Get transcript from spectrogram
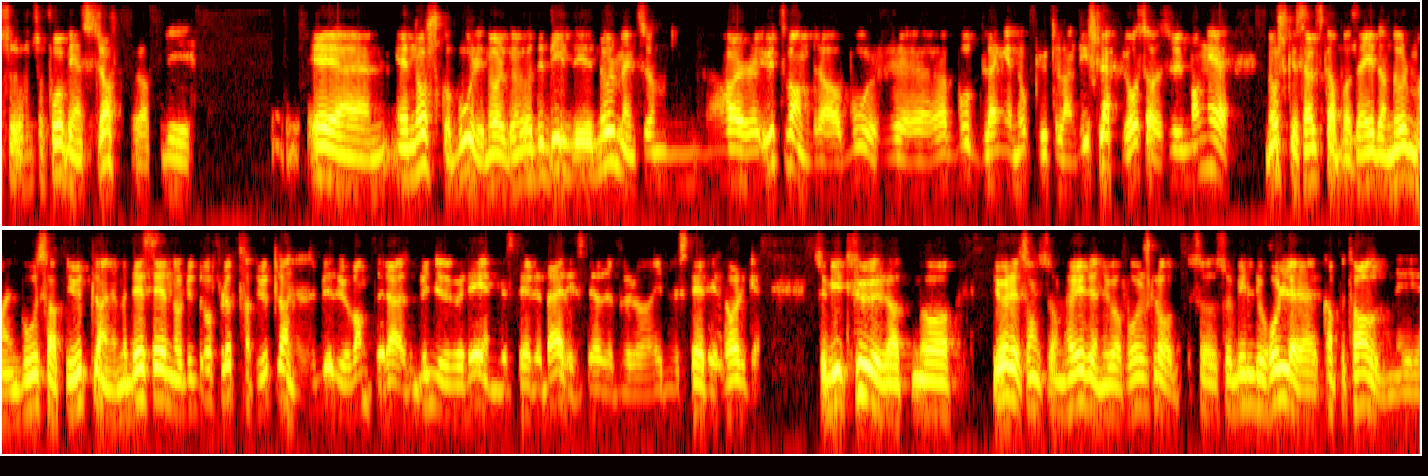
så, så, får vi en straff for at vi er, er norsk og bor i Norge. Og de, de, de nordmenn som har utvandra og bor, har bodd lenge nok utenlands, de slipper jo også. Så mange norske selskaper som er eid av nordmenn bosatt i utlandet. Men det ser når du da flytter til utlandet, så blir du jo vant til det. Så begynner du å reinvestere der i stedet for å investere i Norge. Så vi tror at med å gjøre sånn som Høyre nå har foreslått, så, så vil du holde kapitalen i,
